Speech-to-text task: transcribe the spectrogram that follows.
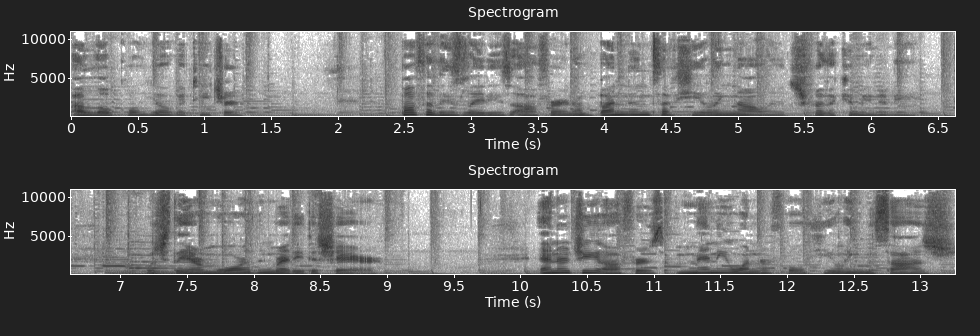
a local yoga teacher. Both of these ladies offer an abundance of healing knowledge for the community, which they are more than ready to share. Energy offers many wonderful healing massage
